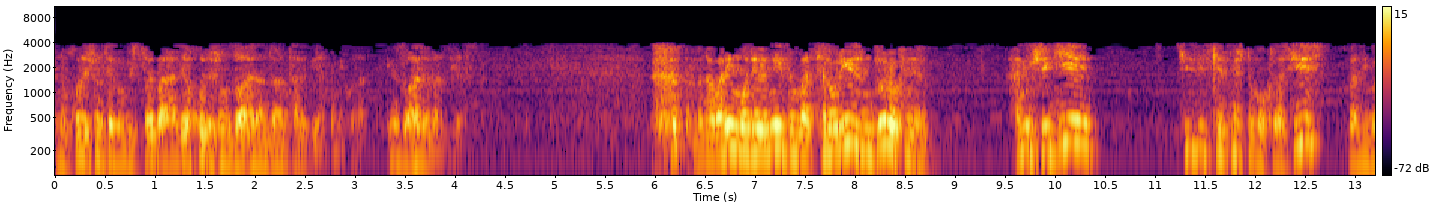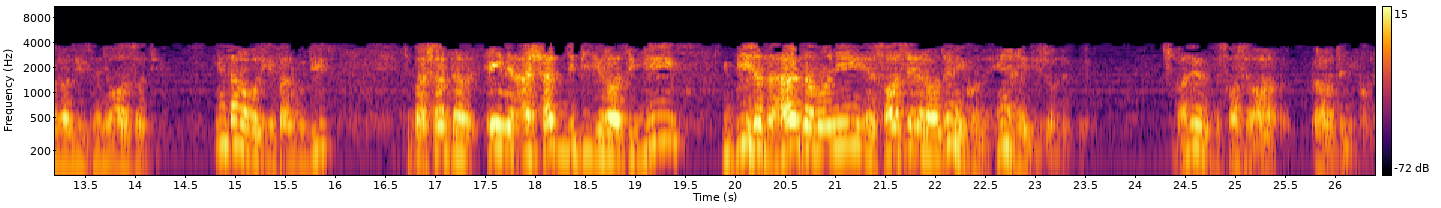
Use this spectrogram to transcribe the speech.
یعنی خودشون تروریست های بر خودشون ظاهرا دارن تربیت می‌کنن. این ظاهر قضیه است. بنابراین مدرنیزم و تروریسم دو رکنه. همیشگی چیزی که اسمش دموکراسی است و لیبرالیسم یعنی آزادی. این تناقضی که فرمودید که بشر در عین اشد بی ارادگی بیش از هر زمانی احساس اراده می‌کنه. این خیلی جالبه. ولی احساس اراده می‌کنه.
